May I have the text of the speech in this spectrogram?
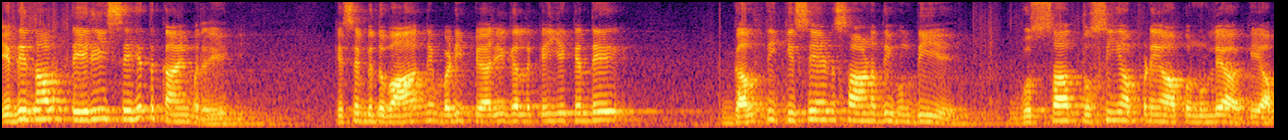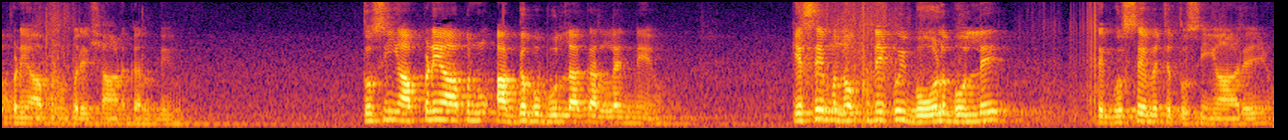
ਇਹਦੇ ਨਾਲ ਤੇਰੀ ਸਿਹਤ ਕਾਇਮ ਰਹੇਗੀ। ਕਿਸੇ ਵਿਦਵਾਨ ਨੇ ਬੜੀ ਪਿਆਰੀ ਗੱਲ ਕਹੀ ਹੈ, ਕਹਿੰਦੇ, ਗਲਤੀ ਕਿਸੇ ਇਨਸਾਨ ਦੀ ਹੁੰਦੀ ਏ। ਗੁੱਸਾ ਤੁਸੀਂ ਆਪਣੇ ਆਪ ਨੂੰ ਲਿਆ ਕੇ ਆਪਣੇ ਆਪ ਨੂੰ ਪਰੇਸ਼ਾਨ ਕਰਦੇ ਹੋ। ਤੁਸੀਂ ਆਪਣੇ ਆਪ ਨੂੰ ਅੱਗ ਬਬੂਲਾ ਕਰ ਲੈਂਦੇ ਹੋ। ਕਿਸੇ ਮਨੁੱਖ ਨੇ ਕੋਈ ਬੋਲ ਬੋਲੇ ਤੇ ਗੁੱਸੇ ਵਿੱਚ ਤੁਸੀਂ ਆ ਰਹੇ ਹੋ।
